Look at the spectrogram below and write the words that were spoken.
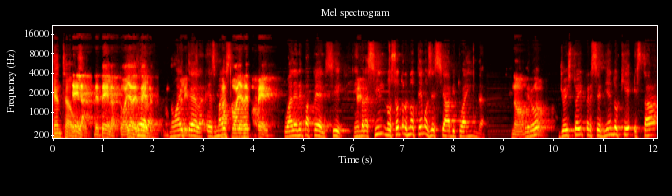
Hand towels. Tela, de tela, toalla de tela. tela. Não há tela, é mais Más toallas de papel. toalha de papel, sim. Em Brasil, nós não temos esse hábito ainda. No, Pero no. eu estou percebendo que está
